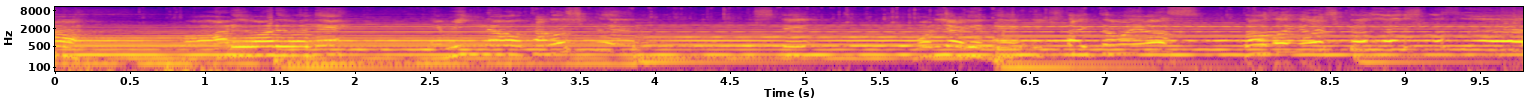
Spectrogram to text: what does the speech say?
我々はねみんなを楽しくして盛り上げていきたいと思います。どうぞよろしくお願いします。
